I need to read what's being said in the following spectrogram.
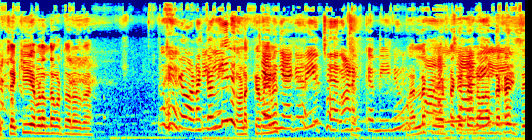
ഉച്ചയ്ക്ക് നമ്മളെന്താ കൊടുത്താ കൊടുത്താ ഉണക്കമീൻ ഉണക്കമീന് നല്ല കോട്ടൊക്കെ ഇട്ടുണ്ട് എന്താ കഴിച്ച്?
